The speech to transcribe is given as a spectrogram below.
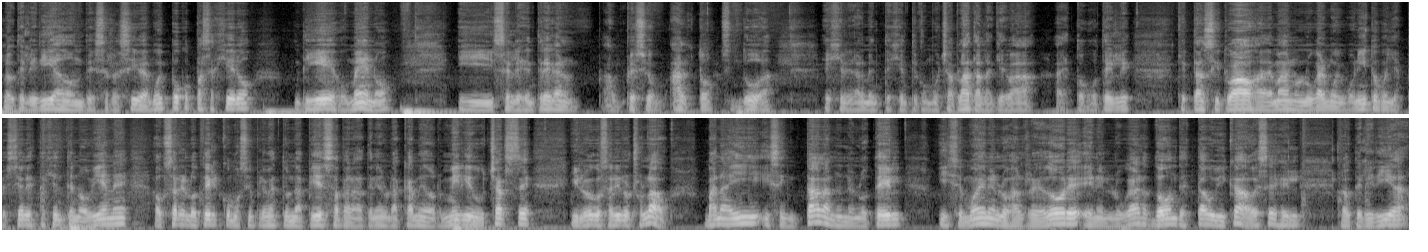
la hotelería donde se recibe a muy pocos pasajeros, 10 o menos, y se les entregan a un precio alto, sin duda, es generalmente gente con mucha plata la que va a estos hoteles que están situados además en un lugar muy bonito, muy especial. Esta gente no viene a usar el hotel como simplemente una pieza para tener una cama dormir y ducharse y luego salir a otro lado. Van ahí y se instalan en el hotel y se mueven en los alrededores, en el lugar donde está ubicado. Esa es la hotelería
